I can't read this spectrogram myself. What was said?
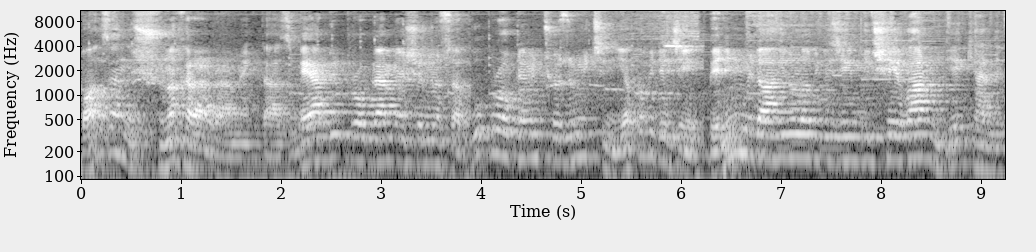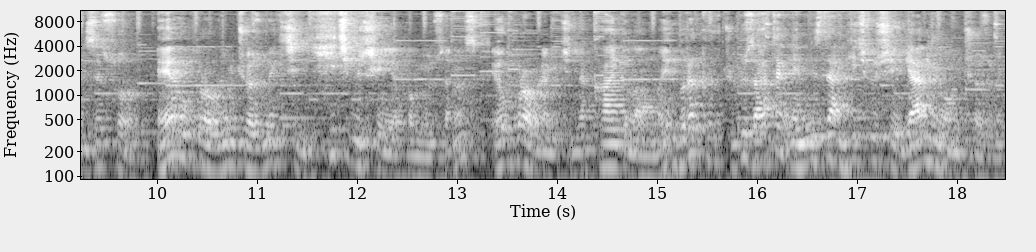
Bazen de şuna karar vermek lazım. Eğer bir problem yaşanıyorsa bu problemin çözümü için yapabileceğim, benim müdahil olabileceğim bir şey var mı diye kendinize sorun. Eğer o problemi çözmek için hiçbir şey yapamıyorsanız e, o problem içinde kaygılanmayı bırakın. Çünkü zaten elinizden hiçbir şey gelmiyor onu çözmek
